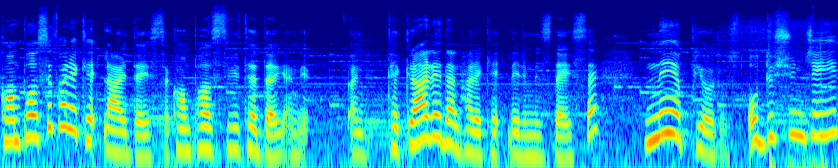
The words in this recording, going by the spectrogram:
Kompulsif hareketlerde ise, kompulsivitede yani hani tekrar eden hareketlerimizde ise ne yapıyoruz? O düşünceyi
